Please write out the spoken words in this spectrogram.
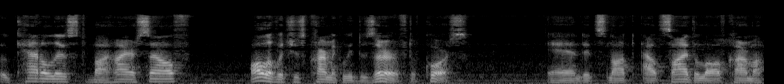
a catalyst by higher self, all of which is karmically deserved, of course. And it's not outside the law of karma.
